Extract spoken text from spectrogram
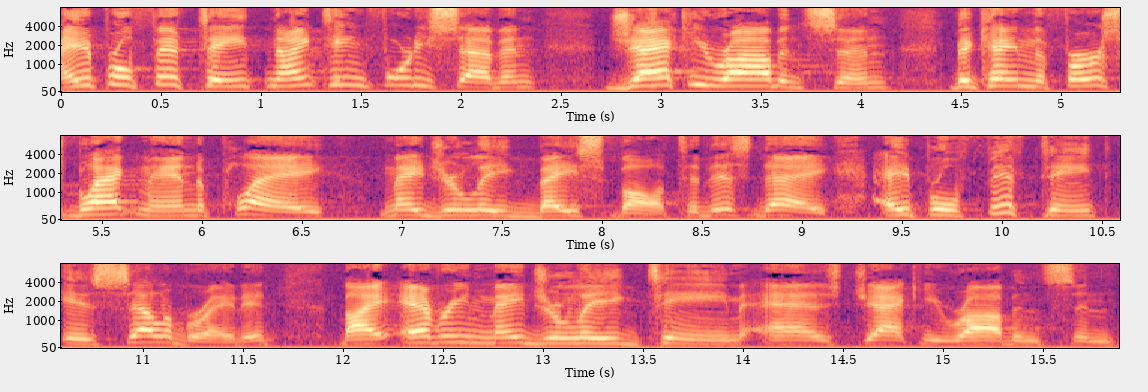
April 15th, 1947, Jackie Robinson became the first black man to play Major League Baseball. To this day, April 15th is celebrated by every major league team as Jackie Robinson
